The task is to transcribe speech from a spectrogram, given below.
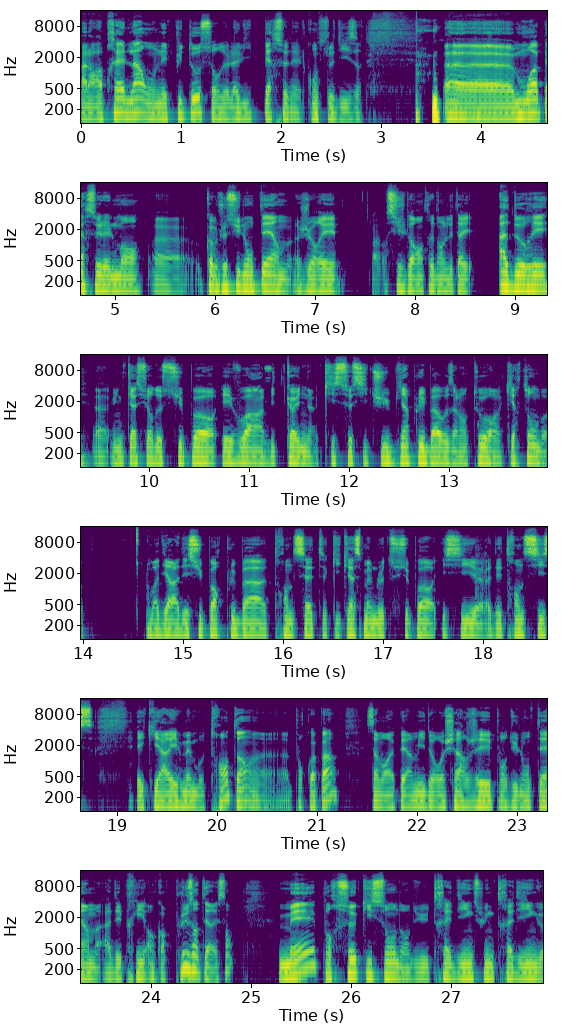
Alors après, là, on est plutôt sur de la vie personnelle, qu'on se le dise. moi, personnellement, comme je suis long terme, j'aurais, si je dois rentrer dans le détail, adorer euh, une cassure de support et voir un Bitcoin qui se situe bien plus bas aux alentours, qui retombe on va dire à des supports plus bas, 37, qui casse même le support ici euh, des 36 et qui arrive même aux 30, hein, euh, pourquoi pas. Ça m'aurait permis de recharger pour du long terme à des prix encore plus intéressants. Mais pour ceux qui sont dans du trading, swing trading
